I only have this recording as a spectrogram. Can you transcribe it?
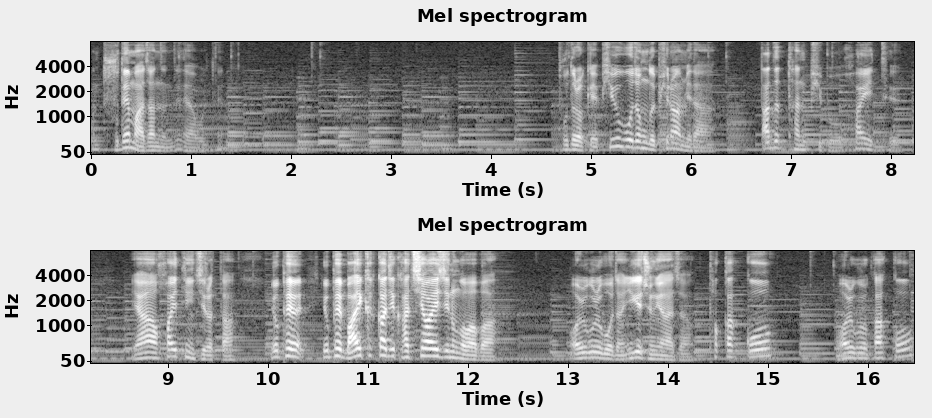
한 두 대 맞았는데, 내가 볼 땐. 부드럽게 피부 보정도 필요합니다. 따뜻한 피부, 화이트. 야, 화이팅 지렸다. 옆에 옆에 마이크까지 같이 화해지는 거 봐봐. 얼굴 보정 이게 중요하죠. 턱 깎고 얼굴 깎고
